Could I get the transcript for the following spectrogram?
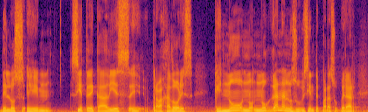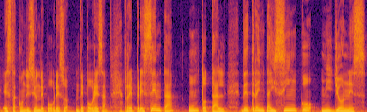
de los 7 em, de cada 10 eh, trabajadores que no, no, no, ganan lo suficiente para superar esta condición de pobreza, de pobreza representa un total de 35 millones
